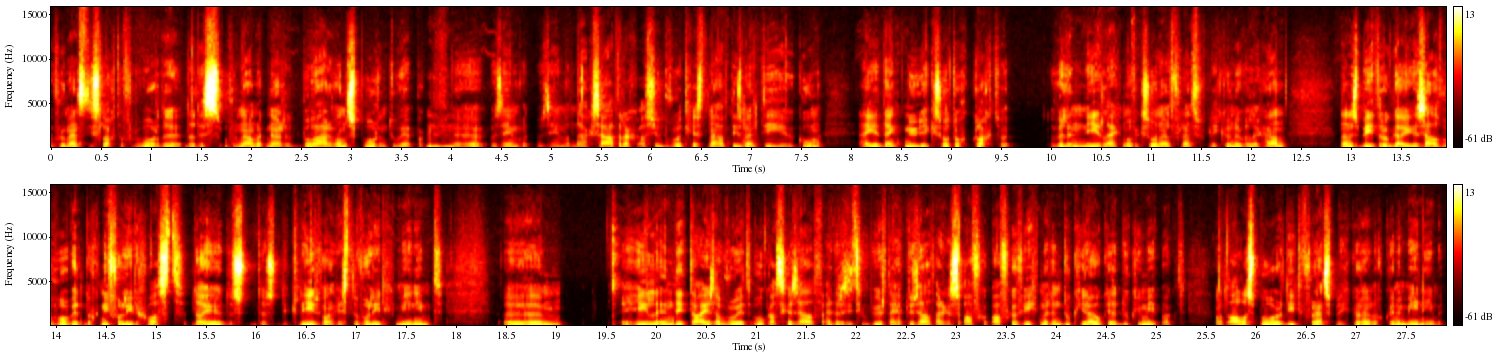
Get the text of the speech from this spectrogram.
voor mensen die slachtoffer worden. Dat is voornamelijk naar het bewaren van de sporen toe. Pak, mm -hmm. we, zijn, we zijn vandaag zaterdag. Als je bijvoorbeeld gisteravond iets bent tegengekomen en je denkt nu, ik zou toch klachten willen neerleggen, of ik zou naar het Frans verpleegkundige willen gaan, dan is het beter ook dat je jezelf bijvoorbeeld nog niet volledig wast. Dat je dus, dus de kleer van gisteren volledig meeneemt. Um, heel in details, bijvoorbeeld ook als je zelf, er is iets gebeurd, dat je hebt jezelf ergens af, afgeveegd met een doekje, dat ook dat doekje meepakt. Want alle sporen die de forensische verpleegkundige nog kunnen meenemen,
